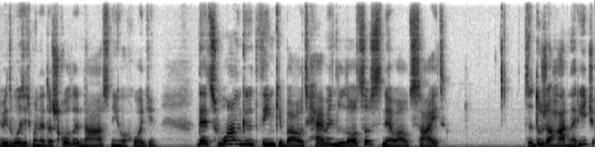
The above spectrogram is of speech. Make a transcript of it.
відвозять мене до школи на снігоході. That's one good thing about having lots of snow outside. Це дуже гарна річ,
